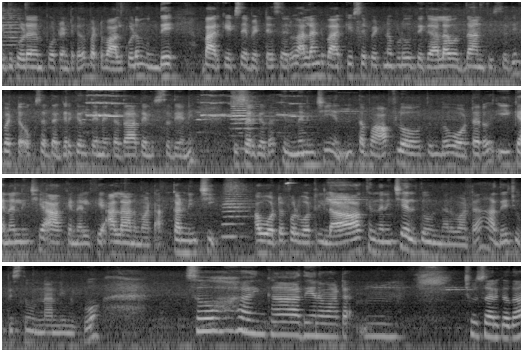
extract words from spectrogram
ఇది కూడా ఇంపార్టెంట్ కదా. బట్ వాళ్ళు కూడా ముందే బార్కెట్సే పెట్టేశారు. అలాంటి బార్కెట్సే పెట్టినప్పుడు దిగాల వద్దా అనిపిస్తుంది. బట్ ఒకసారి దగ్గరికి వెళ్తేనే కదా తెలుస్తుంది అని చూసారు కదా. కింద నుంచి ఎంత బాగా ఫ్లో అవుతుందో వాటర్. ఈ కెనల్ నుంచి ఆ కెనల్కి అలా అనమాట అక్కడి నుంచి ఆ వాటర్ ఫాల్ వాటర్ ఇలా కింద నుంచి వెళ్తూ ఉందన్నమాట. అదే చూపిస్తూ ఉన్నాను మీకు. సో ఇంకా అది అనమాట చూసారు కదా?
